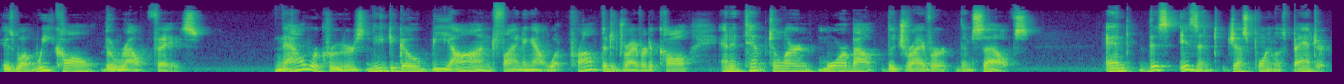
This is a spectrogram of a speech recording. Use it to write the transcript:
is what we call the route phase. Now, recruiters need to go beyond finding out what prompted a driver to call and attempt to learn more about the driver themselves. And this isn't just pointless banter.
